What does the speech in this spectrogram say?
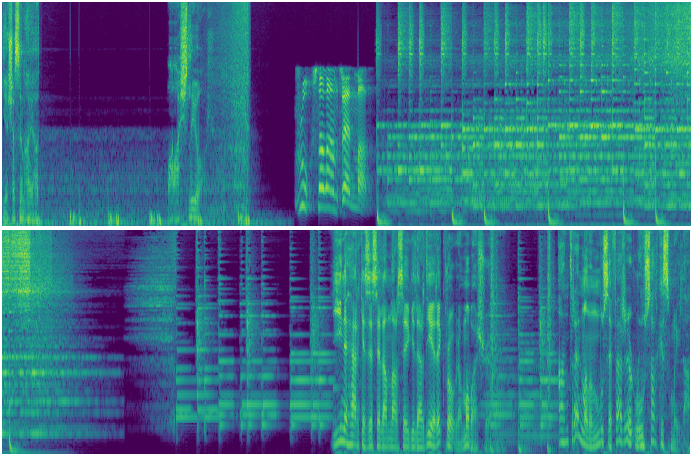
Yaşasın hayat. Başlıyor. Ruhsal antrenman. Yine herkese selamlar sevgiler diyerek programa başlıyor. Antrenmanın bu sefer ruhsal kısmıyla,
